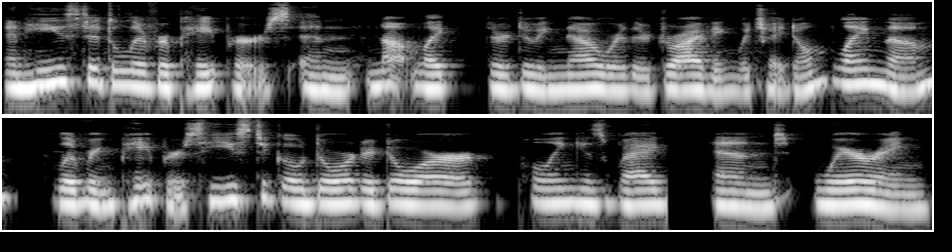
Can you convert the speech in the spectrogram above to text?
and he used to deliver papers, and not like they're doing now where they're driving, which I don't blame them delivering papers. He used to go door to door, pulling his wag and wearing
